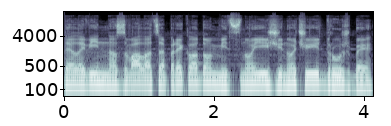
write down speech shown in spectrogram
Делевінь назвала це прикладом міцної жіночої дружби.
